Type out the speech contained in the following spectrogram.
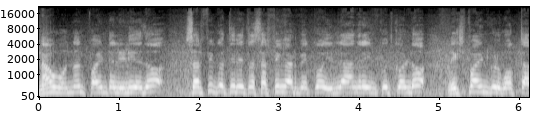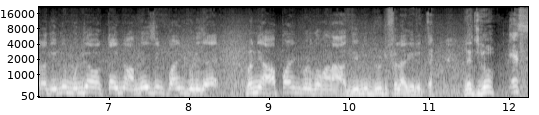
ನಾವು ಒಂದೊಂದು ಪಾಯಿಂಟಲ್ಲಿ ಇಳಿಯೋದು ಸರ್ಫಿಂಗ್ ಗೊತ್ತಿರುತ್ತೆ ಸರ್ಫಿಂಗ್ ಆಡಬೇಕು ಇಲ್ಲ ಅಂದರೆ ಹಿಂಗೆ ಕೂತ್ಕೊಂಡು ನೆಕ್ಸ್ಟ್ ಪಾಯಿಂಟ್ಗಳಿಗೆ ಹೋಗ್ತಾ ಇರೋದು. ಇನ್ನು ಮುಂದೆ ಹೋಗ್ತಾ ಇನ್ನೂ ಅಮೇಝಿಂಗ್ ಪಾಯಿಂಟ್ಗಳಿದೆ ಬನ್ನಿ ಆ ಪಾಯಿಂಟ್ಗಳಿಗೆ ಹೋಗೋಣ. ಅದು ಇನ್ನೂ ಬ್ಯೂಟಿಫುಲ್ ಆಗಿರುತ್ತೆ. ಗೋ ಎಸ್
